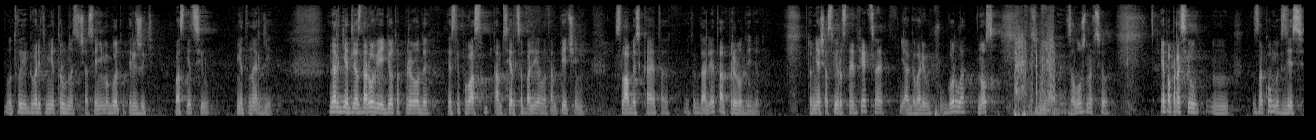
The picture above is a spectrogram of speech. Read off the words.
Вот вы говорите, мне трудно сейчас, я не могу это пережить. У вас нет сил, нет энергии. Энергия для здоровья идет от природы. Если бы у вас там сердце болело, там печень, слабость какая-то и так далее, это от природы идет. Вот у меня сейчас вирусная инфекция, я говорю в горло, в нос, у меня заложено все. Я попросил знакомых здесь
